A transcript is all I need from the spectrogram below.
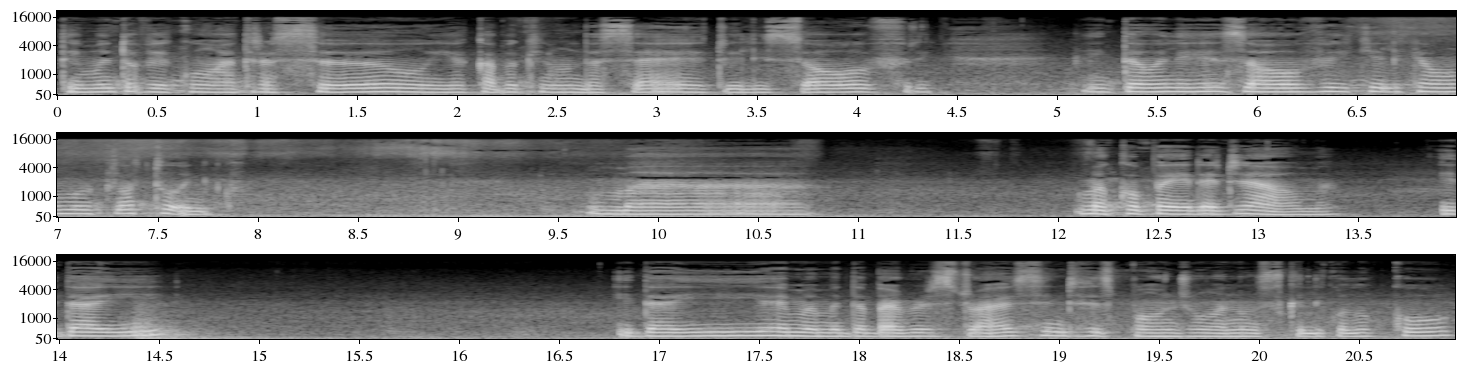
tem muito a ver com a atração e acaba que não dá certo, ele sofre. Então ele resolve que ele quer um amor platônico. Uma uma companheira de alma. E daí, e daí a irmã da Barbara Streisand responde um anúncio que ele colocou.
